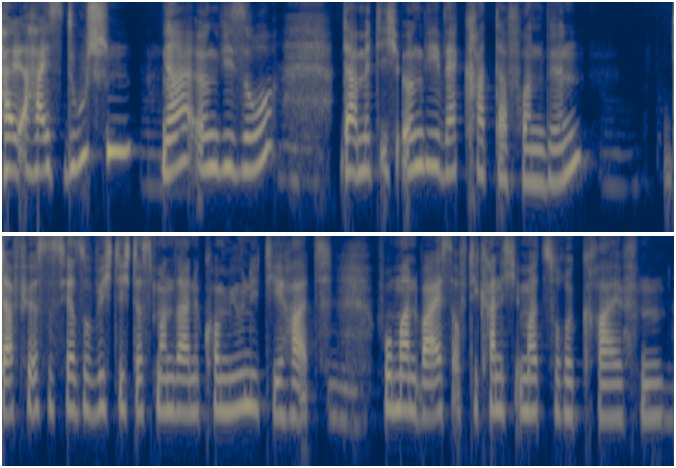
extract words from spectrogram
he heiß duschen? Ja, irgendwie so, damit ich irgendwie weg gerade davon bin dafür ist es ja so wichtig, dass man seine Community hat, mhm. wo man weiß, auf die kann ich immer zurückgreifen.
